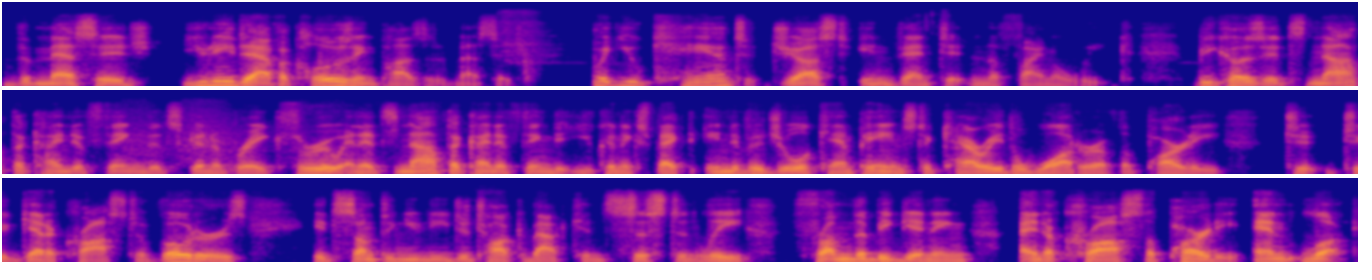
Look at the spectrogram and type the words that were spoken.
the message. You need to have a closing positive message, but you can't just invent it in the final week because it's not the kind of thing that's going to break through, and it's not the kind of thing that you can expect individual campaigns to carry the water of the party to, to get across to voters. It's something you need to talk about consistently from the beginning and across the party. And look,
